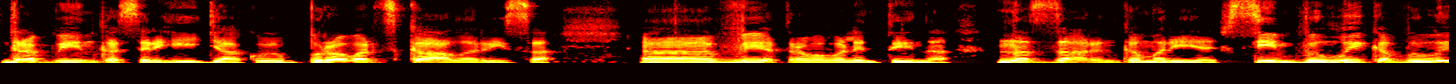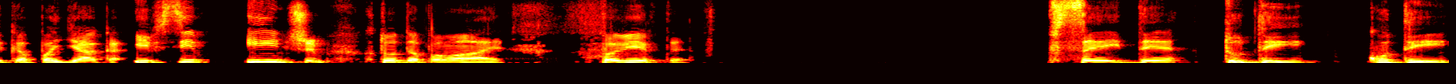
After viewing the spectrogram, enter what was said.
Драбинка Сергій, дякую. Броварська Лариса. е, Ветрова Валентина, Назаренка Марія. Всім велика, велика подяка і всім іншим, хто допомагає. Повірте, все йде туди, куди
